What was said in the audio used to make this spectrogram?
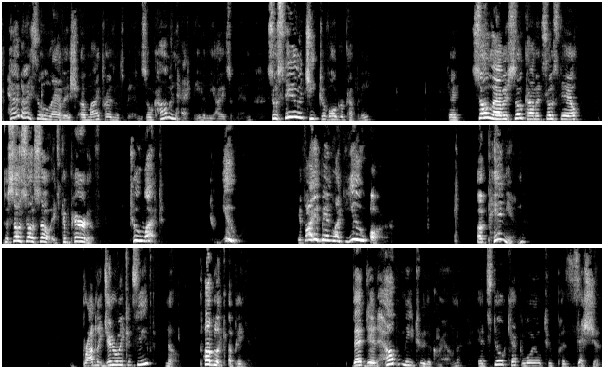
Had I so lavish of my presence been, so common hackneyed in the eyes of men, so stale and cheap to vulgar company. Okay, so lavish, so common, so stale. The so, so, so, it's comparative. To what? To you. If I had been like you are, opinion, broadly generally conceived? No. Public opinion. That did help me to the crown had still kept loyal to possession.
